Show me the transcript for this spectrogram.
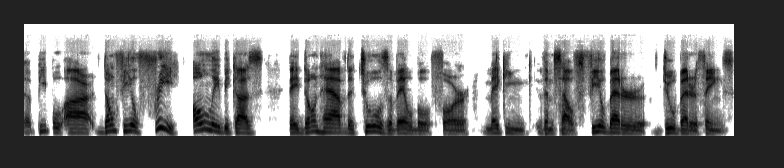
uh, people are don't feel free only because they don't have the tools available for making themselves feel better do better things.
